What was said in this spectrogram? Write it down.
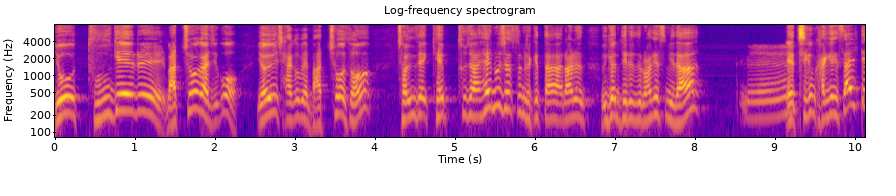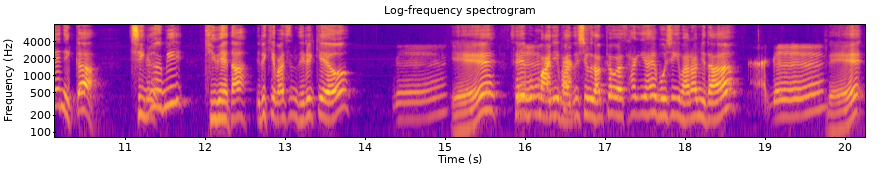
요 두 개를 맞춰 가지고 여유 자금에 맞춰서 전세 갭 투자 해 놓으셨으면 좋겠다라는 의견 드리도록 하겠습니다. 네. 예, 지금 가격이 쌀 때니까 지금이 기회다. 이렇게 말씀드릴게요. 네. 예. 새해 복 네, 많이. 받으시고 남편과 사귀해 보시기 바랍니다. 아, 네. 네.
